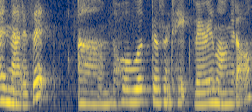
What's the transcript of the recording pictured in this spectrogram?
And that is it. Um, the whole look doesn't take very long at all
